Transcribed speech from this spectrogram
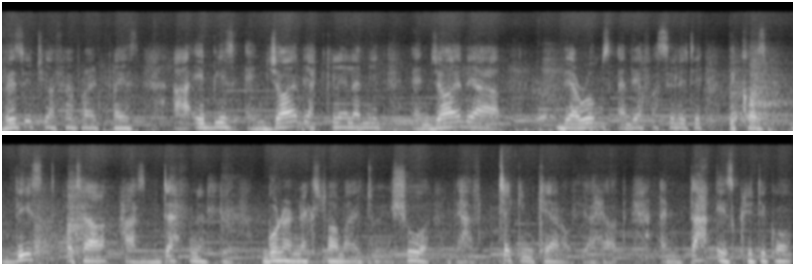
visit your favorite place, uh, Ibis, enjoy their Kilela meat, enjoy their their rooms and their facility because this hotel has definitely gone an extra mile to ensure they have taken care of their health and that is critical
